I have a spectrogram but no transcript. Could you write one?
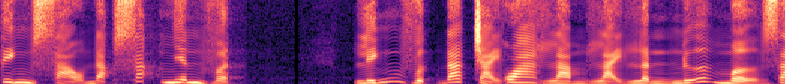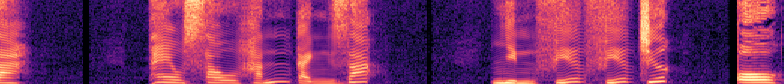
tinh xảo đặc sắc nhân vật. Lĩnh vực đã trải qua làm lại lần nữa mở ra. Theo sau hắn cảnh giác. Nhìn phía phía trước. Ô!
